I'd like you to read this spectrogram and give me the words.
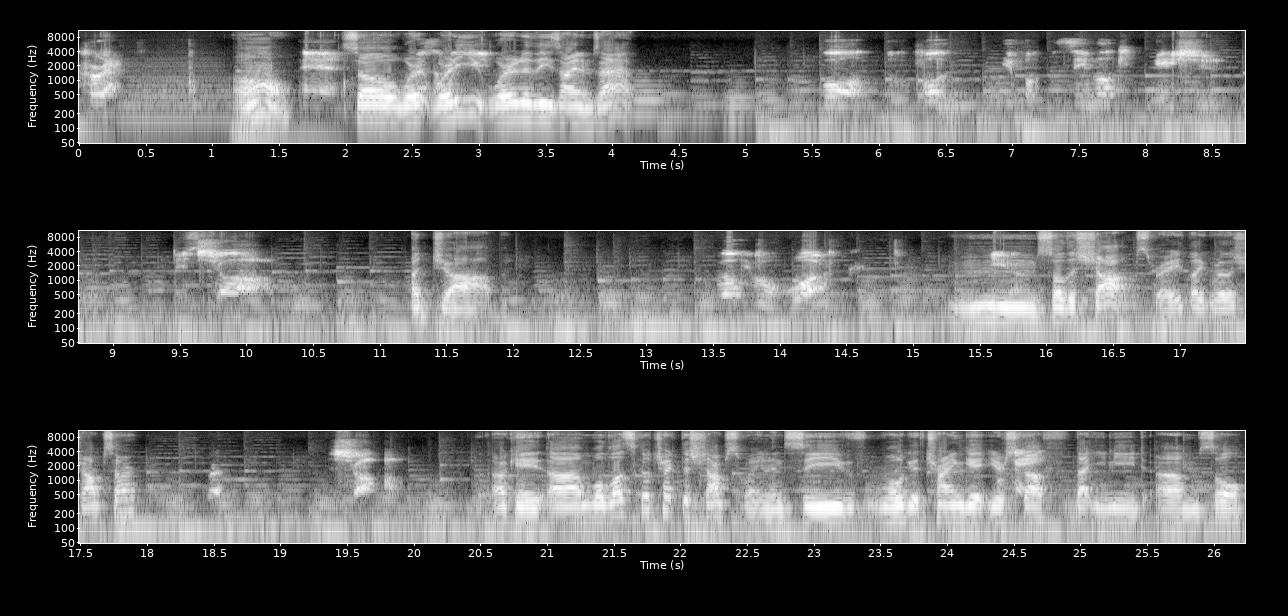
Correct. Oh, And so where where do you where do these items at? well, both if from the same location. A job. A job. Well, people work. Mm, so the shops, right? Like where the shops are. The shop. Okay. Um. Well, let's go check the shops, Wayne, and see. If we'll get try and get your Okay. stuff that you need. Um. So,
